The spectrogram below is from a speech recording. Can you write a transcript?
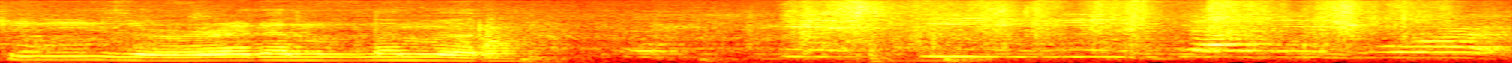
Cheese right in the middle. This TV doesn't work.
